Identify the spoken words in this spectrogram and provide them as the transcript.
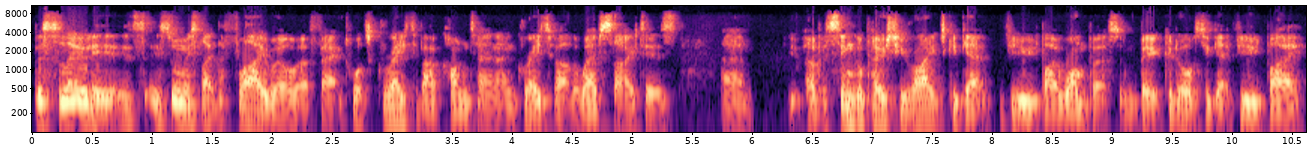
but slowly, it's it's almost like the flywheel effect. What's great about content and great about the website is um, a single post you write could get viewed by one person, but it could also get viewed by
